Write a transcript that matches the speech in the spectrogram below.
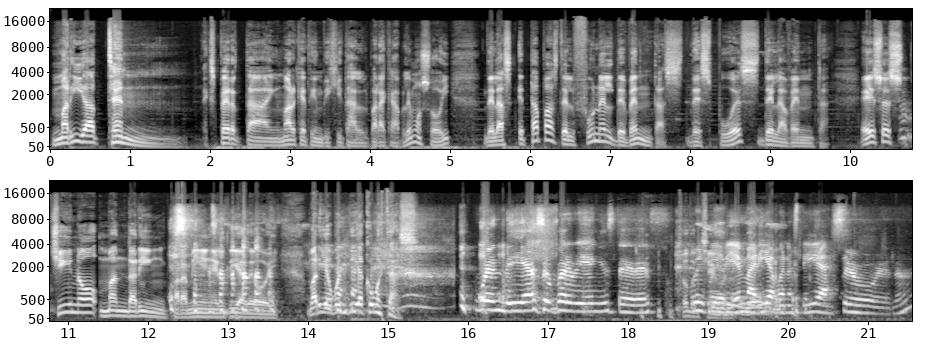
María Ten. experta en marketing digital, para que hablemos hoy de las etapas del funnel de ventas después de la venta. Eso es mm. chino mandarín para mí en el día de hoy. María, buen día, ¿cómo estás? Buen día, súper bien, ¿y ustedes? Muy bien, María, buenos días. Qué bueno.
